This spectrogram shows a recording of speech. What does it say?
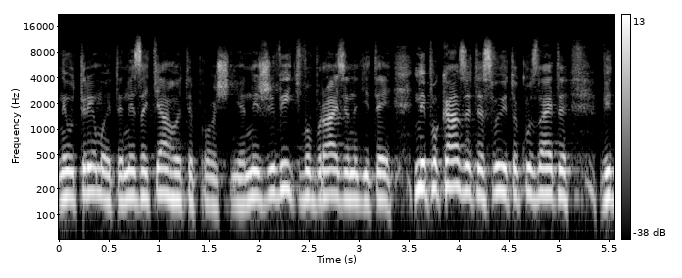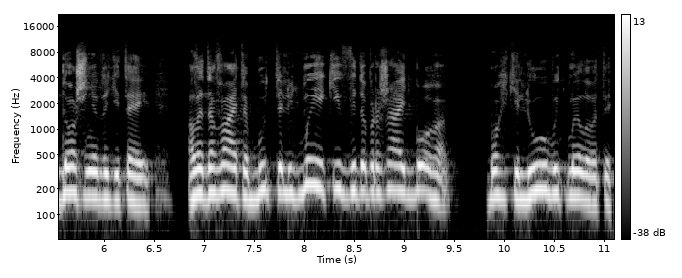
Не утримуйте, не затягуйте прощення, не живіть в образі на дітей, не показуйте свою таку, знаєте, відношення до дітей. Але давайте, будьте людьми, які відображають Бога. Бог, який любить милувати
